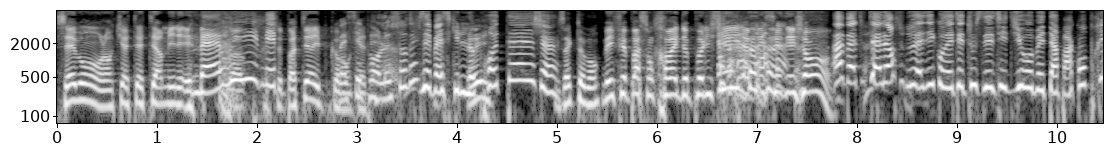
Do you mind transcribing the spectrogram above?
C'est bon, l'enquête est terminée. Ben oui, Ah, mais- C'est pas terrible comme Bah, c'est enquête. pour le sauver. C'est parce qu'il le Oui. protège. Exactement. Mais il fait pas son travail de policier, il a blessé des gens. Ah bah tout à l'heure tu nous as dit qu'on était tous des idiots mais t'as pas compris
